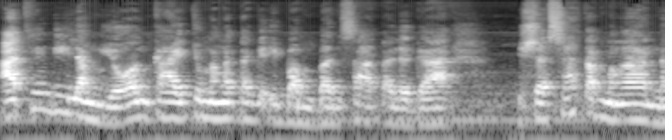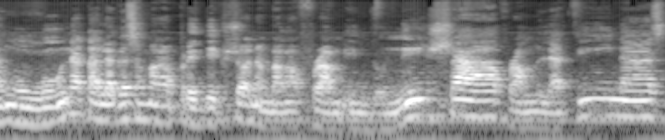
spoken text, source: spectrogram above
At hindi lang yon kahit yung mga taga-ibang bansa talaga, isa sa mga nangunguna talaga sa mga prediction ng mga from Indonesia, from Latinas,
